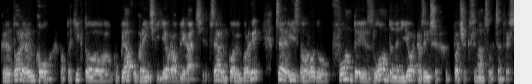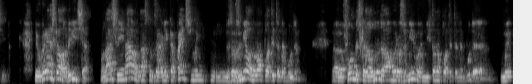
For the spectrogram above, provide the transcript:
кредитори ринкових, тобто ті, хто купляв українські єврооблігації. Це ринкові борги, це різного роду фонди з Лондона, Нью-Йорка, з інших точок фінансових центрів світу. І Україна сказала: дивіться, у нас війна, у нас тут взагалі капець. Ми зрозуміло, ми вам платити не будемо. Е, Фонди сказали: ну да, ми розуміємо, ніхто нам платити не буде. Ми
